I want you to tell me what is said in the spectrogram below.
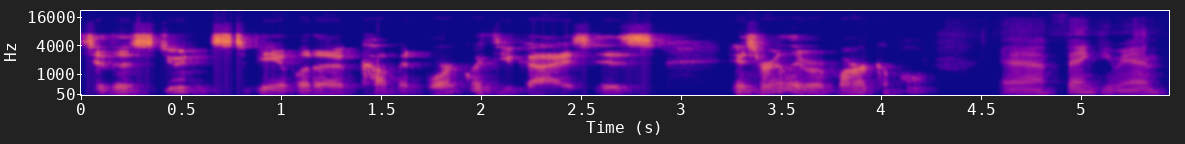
to the students to be able to come and work with you guys is is really remarkable. Yeah, thank you, man.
